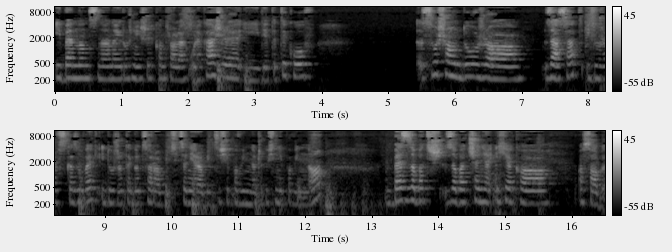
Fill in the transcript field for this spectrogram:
i będąc na najróżniejszych kontrolach u lekarzy i dietetyków, słyszą dużo zasad i dużo wskazówek i dużo tego, co robić, co nie robić, co się powinno, czego się nie powinno, bez zobacz, zobaczenia ich jako osoby.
